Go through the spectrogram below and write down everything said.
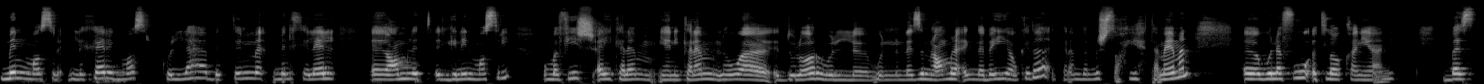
من مصر لخارج مصر كلها بتتم من خلال آه، عملة الجنيه المصري. ومفيش أي كلام يعني كلام اللي هو الدولار وإن لازم العمله اجنبيه وكده الكلام ده مش صحيح تماما آه، ونفوه اطلاقا يعني. بس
